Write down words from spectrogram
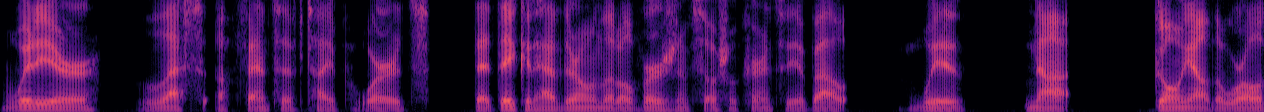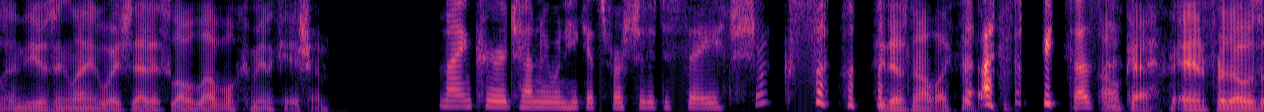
wittier, less offensive type words that they could have their own little version of social currency about with not going out in the world and using language that is low level communication. And I encourage Henry when he gets frustrated to say shucks. He does not like that. He doesn't. Okay. And for those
